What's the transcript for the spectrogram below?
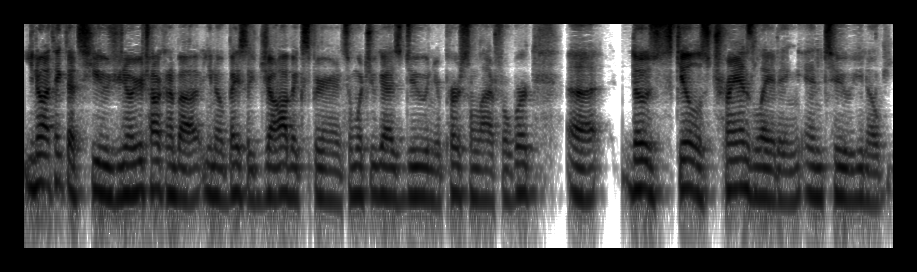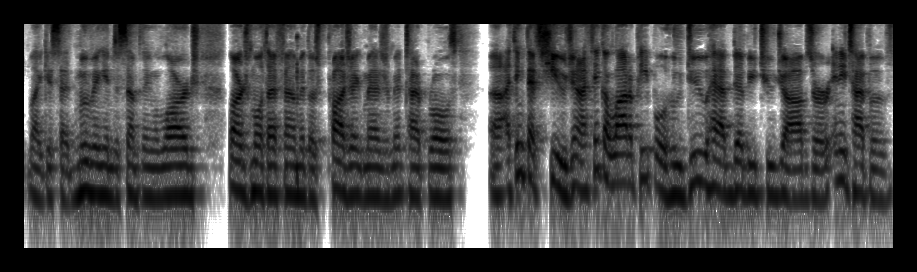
You know, I think that's huge. You know, you're talking about, you know, basically job experience and what you guys do in your personal life or work. Uh, those skills translating into, you know, like I said, moving into something large, large multifamily, those project management type roles. uh, I think that's huge, and I think a lot of people who do have W two jobs or any type of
